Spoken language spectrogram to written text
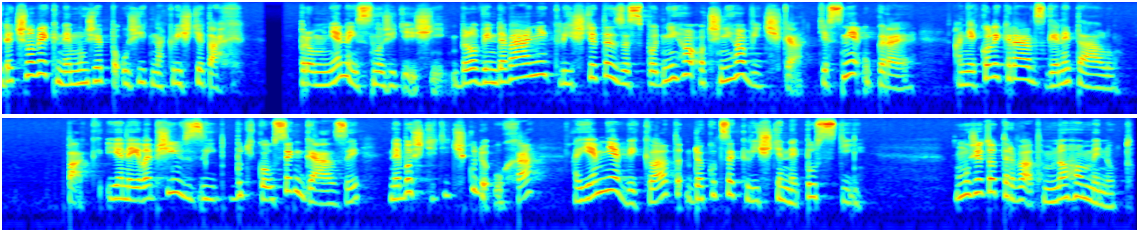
kde člověk nemůže použít na klíště tah. Pro mě nejsložitější bylo vyndavání klíštěte ze spodního očního víčka, těsně u kraje a několikrát z genitálu. Pak je nejlepší vzít buď kousek gázy nebo štětičku do ucha a jemně vyklat, dokud se klíště nepustí. Může to trvat mnoho minut.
